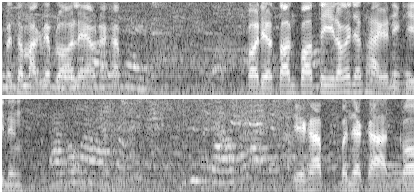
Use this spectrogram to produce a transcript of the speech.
ไปสมัครเรียบร้อยแล้วนะครับ ก็เดี๋ยวตอนปอตีเราก็จะถ่ายกันอีกทีหนึ่งโอเคครับ บรรยากาศก็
